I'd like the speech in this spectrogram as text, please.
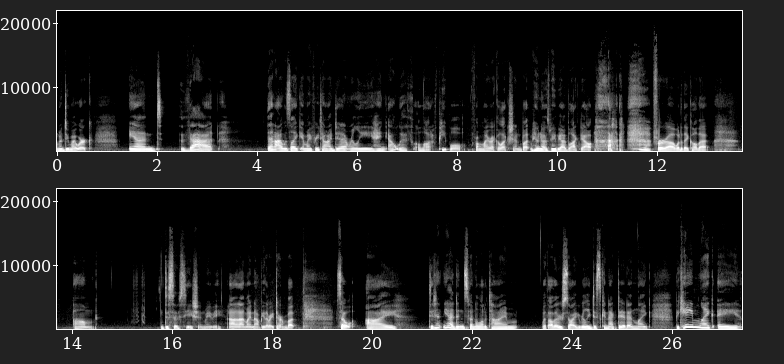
I'm going to do my work. And that, then I was like, in my free time, I didn't really hang out with a lot of people from my recollection, but who knows, maybe I blacked out for uh, what do they call that? Um, dissociation, maybe. Uh, that might not be the right term, but so I didn't, yeah, I didn't spend a lot of time with others, so I really disconnected and like became like a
